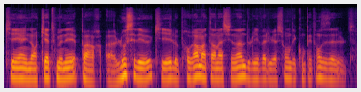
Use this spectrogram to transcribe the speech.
qui est une enquête menée par euh, l'OCDE, qui est le Programme international de l'évaluation des compétences des adultes.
